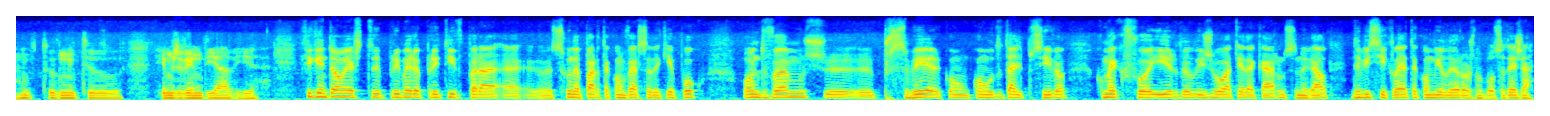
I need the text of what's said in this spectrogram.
tudo muito, íamos vendo dia a dia. Fica então este primeiro aperitivo para a, segunda parte da conversa daqui a pouco, onde vamos uh, perceber com, com o detalhe possível como é que foi ir de Lisboa até Dakar, no Senegal, de bicicleta com mil euros no bolso. Até já.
